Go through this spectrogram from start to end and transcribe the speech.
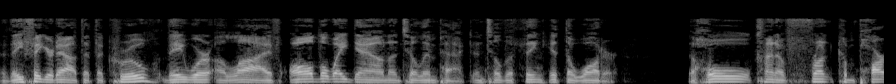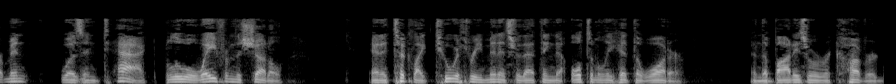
They figured out that the crew, they were alive all the way down until impact, until the thing hit the water. The whole kind of front compartment was intact, blew away from the shuttle, and it took like two or three minutes for that thing to ultimately hit the water. And the bodies were recovered,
